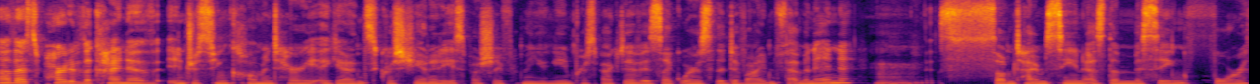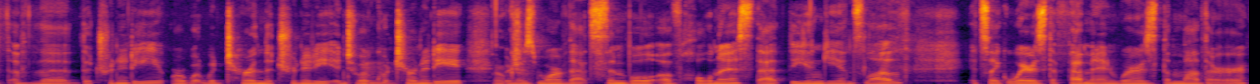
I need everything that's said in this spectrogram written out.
Uh, that's part of the kind of interesting commentary against Christianity, especially from the Jungian perspective, is like where's the divine feminine? sometimes seen as the missing fourth of the the Trinity, or what would turn the Trinity into a quaternity, which is more of that symbol of wholeness that the Jungians love. It's like where's the feminine, where's the mother,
